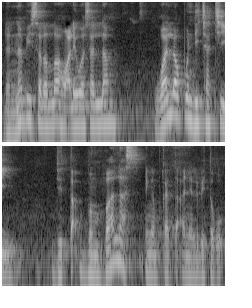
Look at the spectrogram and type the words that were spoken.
Dan Nabi sallallahu alaihi wasallam walaupun dicaci dia tak membalas dengan perkataan yang lebih teruk.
